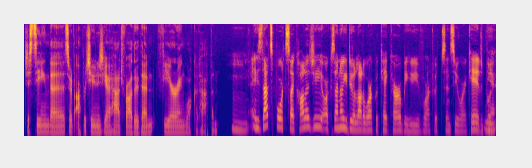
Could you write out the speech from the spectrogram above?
just seeing the sort of opportunity I had rather than fearing what could happen. Hmm. Is that sports psychology, or because I know you do a lot of work with Kate Kirby, who you've worked with since you were a kid, but Yeah.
